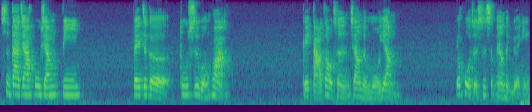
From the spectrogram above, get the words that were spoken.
是大家互相逼，被这个都市文化给打造成这样的模样，又或者是什么样的原因？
